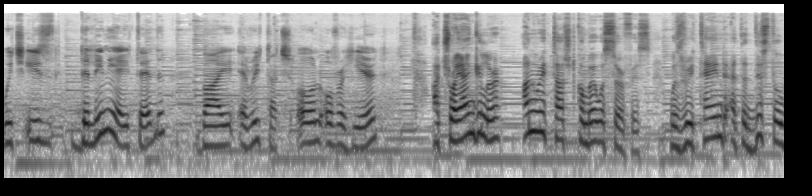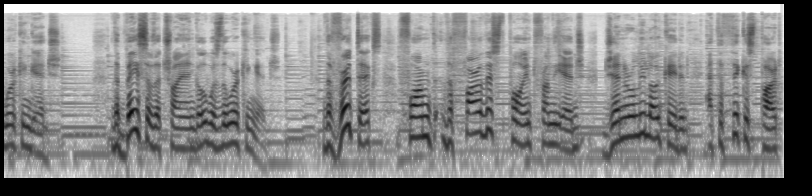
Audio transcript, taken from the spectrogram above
which is delineated by a retouch all over here. A triangular, unretouched Kombewa surface was retained at the distal working edge. The base of the triangle was the working edge. The vertex formed the farthest point from the edge, generally located at the thickest part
